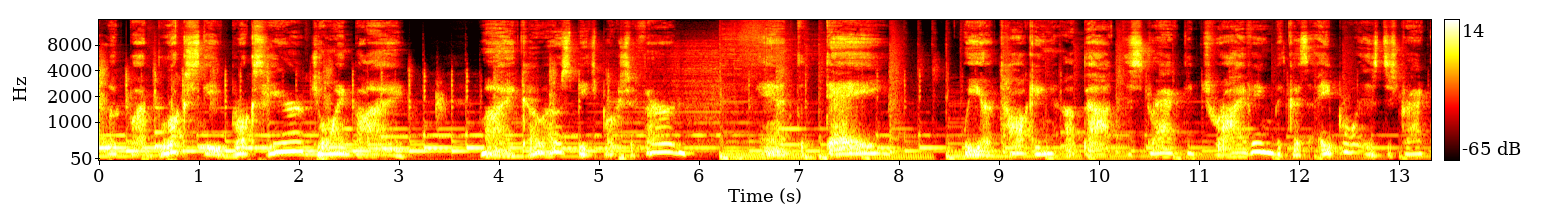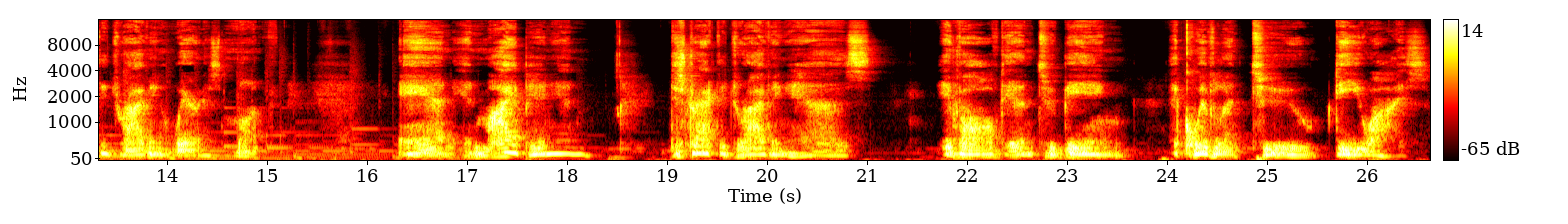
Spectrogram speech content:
look by Brooks, Steve Brooks here, joined by my co host, Beach Brooks III. And today we are talking about distracted driving because April is Distracted Driving Awareness Month. And in my opinion, distracted driving has evolved into being equivalent to DUIs.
